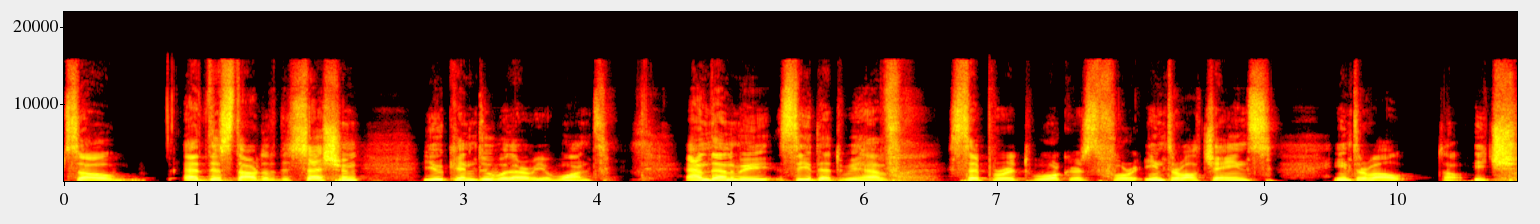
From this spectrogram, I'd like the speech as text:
So at the start of the session, you can do whatever you want. And then we see that we have separate workers for interval chains, interval so each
